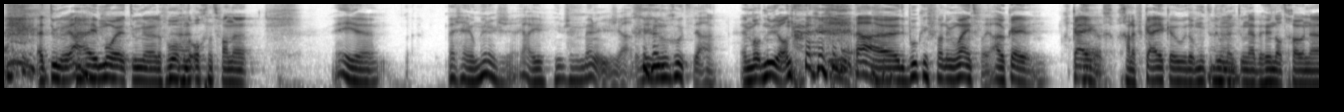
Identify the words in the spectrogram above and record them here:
en toen, ja, hey, mooi. Toen de volgende ochtend van... hey, wij zijn jouw managers. Ja, hier, hier zijn mijn managers. Ja, dat ik nog goed. Ja. En wat nu dan? ja, de boeking van Unwind. Van, ja, oké, kijken. We gaan even kijken hoe we dat moeten doen. En toen hebben hun dat gewoon eh,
